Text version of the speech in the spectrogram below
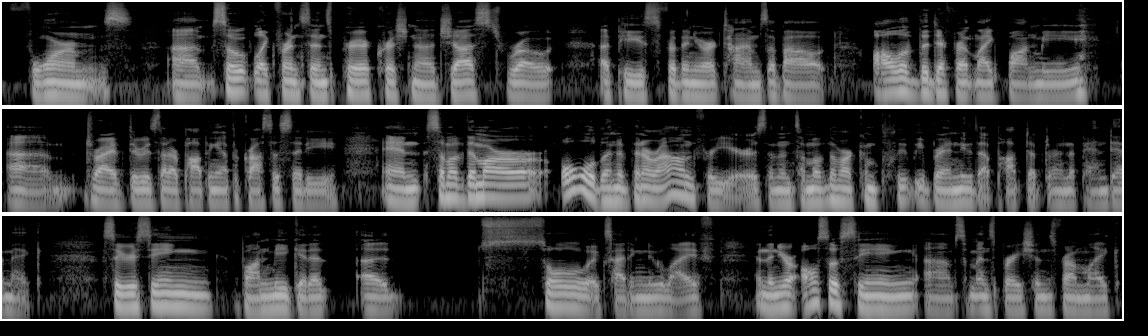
forms. Um, so, like for instance, Priya Krishna just wrote a piece for the New York Times about all of the different like banh mi um, drive-throughs that are popping up across the city, and some of them are old and have been around for years, and then some of them are completely brand new that popped up during the pandemic. So you're seeing banh mi get a, a so exciting new life. And then you're also seeing um, some inspirations from, like,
